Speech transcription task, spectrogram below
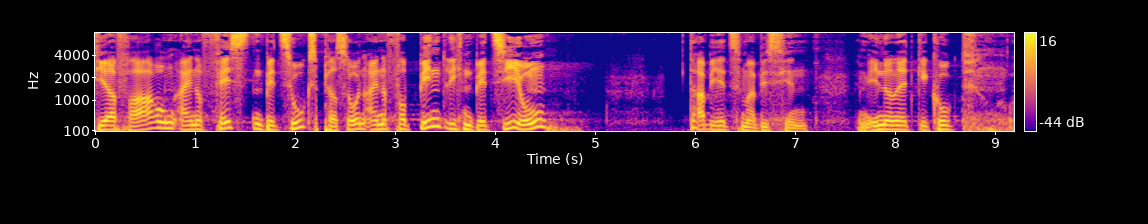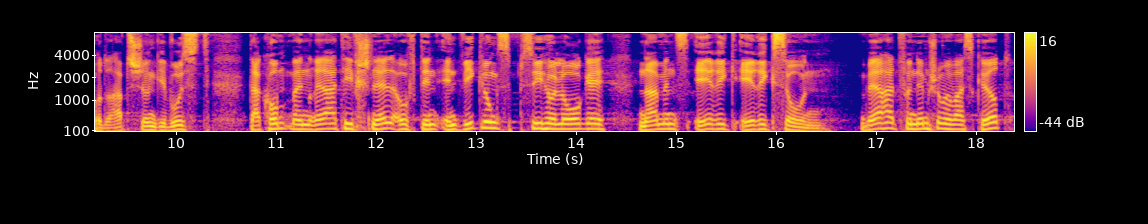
die Erfahrung einer festen Bezugsperson, einer verbindlichen Beziehung, da habe ich jetzt mal ein bisschen im Internet geguckt oder hab's schon gewusst. Da kommt man relativ schnell auf den Entwicklungspsychologe namens Erik Erikson. Wer hat von dem schon mal was gehört?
